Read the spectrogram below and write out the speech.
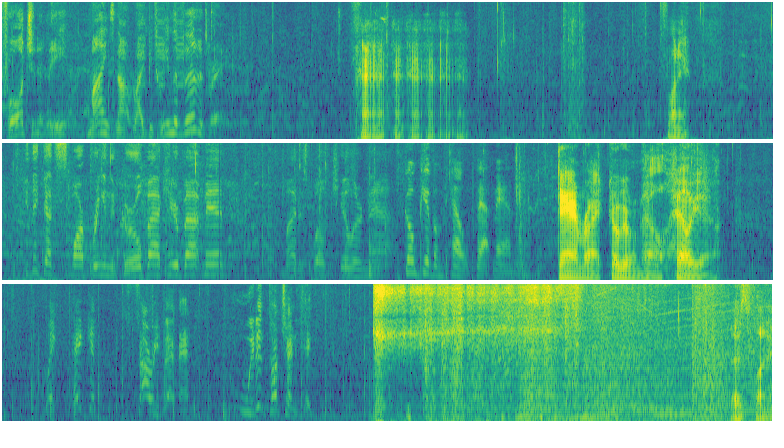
Fortunately, mine's not right between the vertebrae. Funny. You think that's smart bringing the girl back here, Batman? Might as well kill her now. Go give him hell, Batman. Damn right. Go give him hell. Hell yeah. Wait, take it. Sorry, Batman. We didn't touch anything. That's funny.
